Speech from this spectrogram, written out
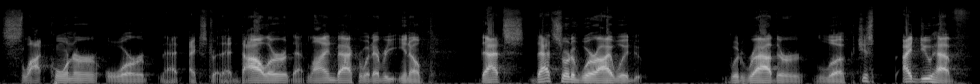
slot corner or that extra that dollar, that linebacker, whatever, you know. That's that's sort of where I would would rather look. Just I do have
